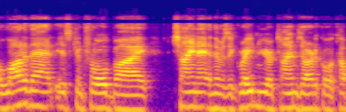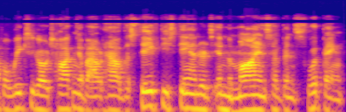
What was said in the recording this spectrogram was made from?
a lot of that is controlled by China. And there was a great New York Times article a couple of weeks ago talking about how the safety standards in the mines have been slipping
